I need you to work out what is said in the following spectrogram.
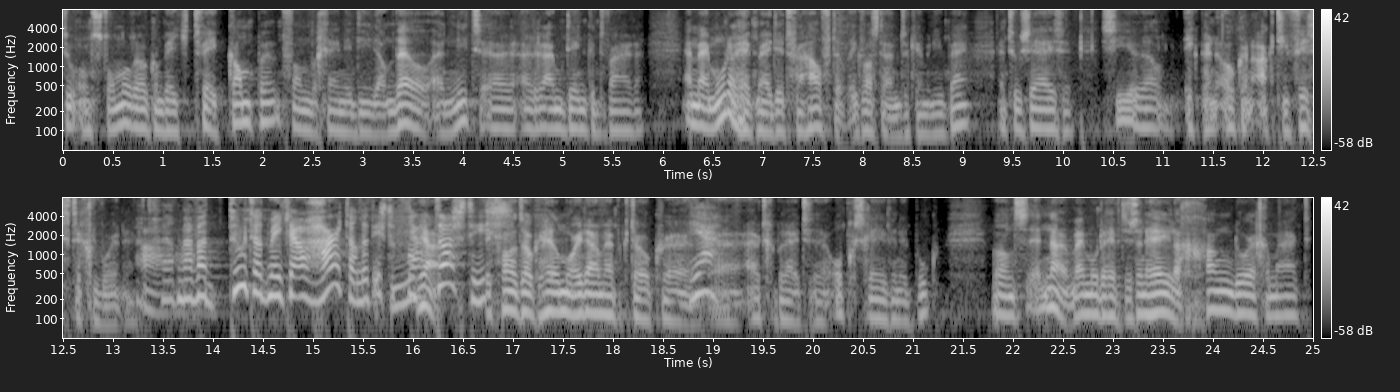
toen ontstonden er ook een beetje twee kampen... van degenen die dan wel en niet eh, ruimdenkend waren. En mijn moeder heeft mij dit verhaal verteld. Ik was daar natuurlijk helemaal niet bij. En toen zei ze, zie je wel, ik ben ook een activiste geworden. Maar wat doet dat met jouw hart dan? Dat is toch Ja, fantastisch? ik vond het ook heel mooi. Daarom heb ik het ook eh, Ja. eh, uitgebreid opgeschreven in het boek. Want nou, mijn moeder heeft dus een hele gang doorgemaakt.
